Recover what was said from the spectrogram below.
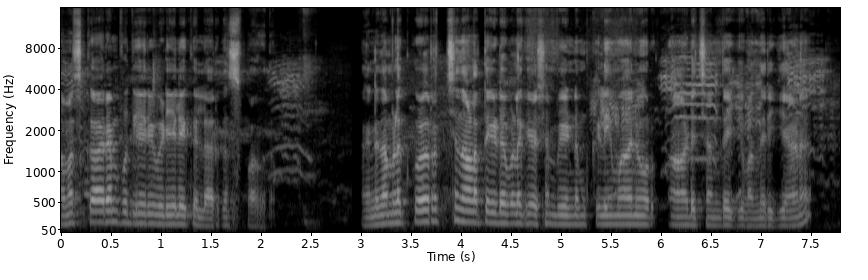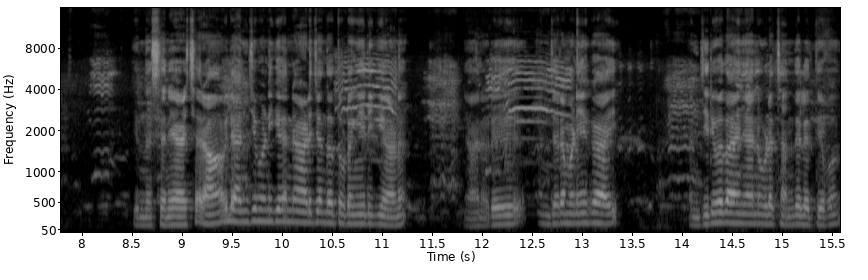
നമസ്കാരം. പുതിയൊരു വീഡിയോയിലേക്ക് എല്ലാവർക്കും സ്വാഗതം. അങ്ങനെ നമ്മൾ കുറച്ച് നാളത്തെ ഇടവേളയ്ക്ക് ശേഷം വീണ്ടും കിളിമാനൂർ ആട് ചന്തയ്ക്ക് വന്നിരിക്കുകയാണ്. ഇന്ന് ശനിയാഴ്ച രാവിലെ അഞ്ച് മണിക്ക് തന്നെ ആട് ചന്ത തുടങ്ങിയിരിക്കുകയാണ്. ഞാനൊരു അഞ്ചര മണിയൊക്കെ ആയി. അഞ്ചിരുപതായി ഞാൻ ഇവിടെ ചന്തയിലെത്തിയപ്പോൾ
